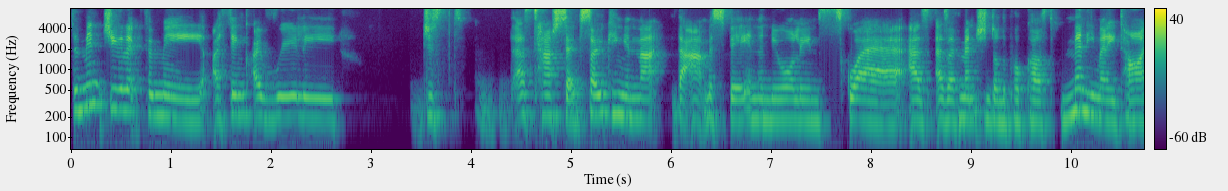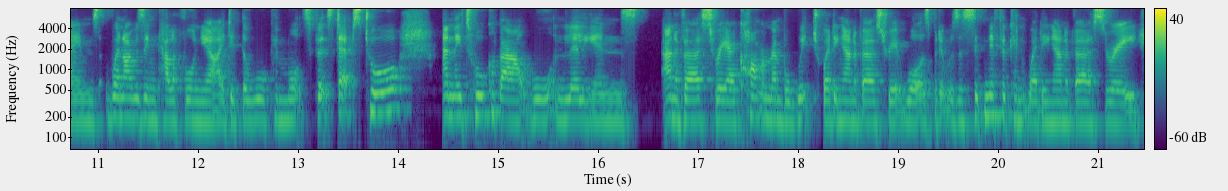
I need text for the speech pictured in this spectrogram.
The mint julep for me, I think I really just as Tash said, soaking in that that atmosphere in the New Orleans Square, as as I've mentioned on the podcast many many times. When I was in California, I did the Walk in Walt's Footsteps tour, and they talk about Walt and Lillian's anniversary. I can't remember which wedding anniversary it was, but it was a significant wedding anniversary,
